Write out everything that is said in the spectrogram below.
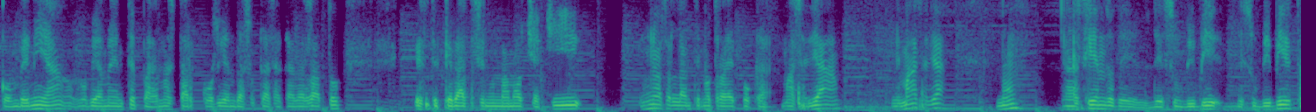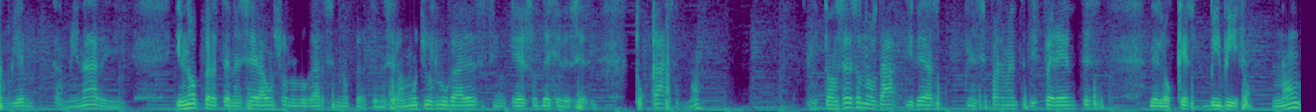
convenía, obviamente, para no estar corriendo a su casa cada rato, este, quedarse en una noche aquí, más adelante en otra época más allá y más allá, ¿no? haciendo de, de su vivir también caminar y, no pertenecer a un solo lugar, sino pertenecer a muchos lugares sin que eso deje de ser tu casa, ¿no? Entonces eso nos da ideas principalmente diferentes de lo que es vivir, ¿no?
